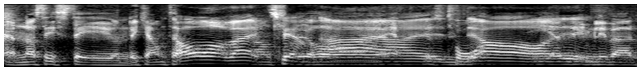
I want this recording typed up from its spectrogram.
En assist är ju underkant. Ja, verkligen. Han ska ju ha 1 plus 2 ja, i en rimlig värld.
